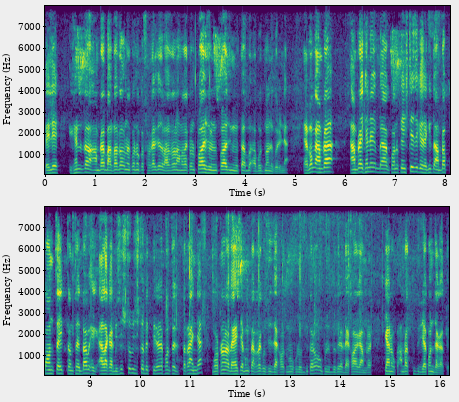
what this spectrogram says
তাইলে এখানে তো আমরা বাধা দেওয়ার কোনো সরকারি কাছে বাধা দেওয়ার আমাদের কোনো প্রয়োজন প্রয়োজনীয়তা বোধ মনে করি না। এবং আমরা আমরা এখানে কোনো স্টেজে গেছি কিন্তু আমরা পঞ্চায়েত পঞ্চায়েত বা এলাকার বিশিষ্ট বিশিষ্ট ব্যক্তিরা পঞ্চায়েত তারা আইনা ঘটনা দেখাইছে এবং তারা খুশি, দেখো উপলব্ধি করো, উপলব্ধি করে দেখো আগে আমরা কেন, আমরা তুতুলিয়া কোন জায়গাতে?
